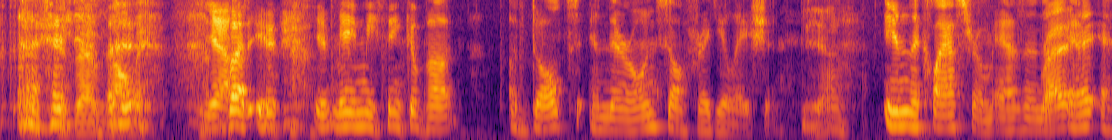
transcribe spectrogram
because that was all me. Yeah. but it, it made me think about adults and their own self-regulation Yeah. In the classroom as an Right. uh, uh,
